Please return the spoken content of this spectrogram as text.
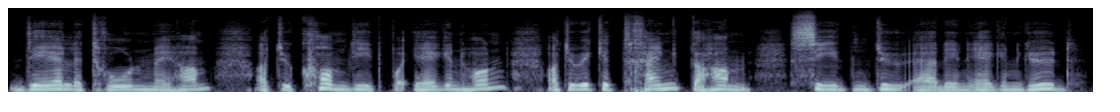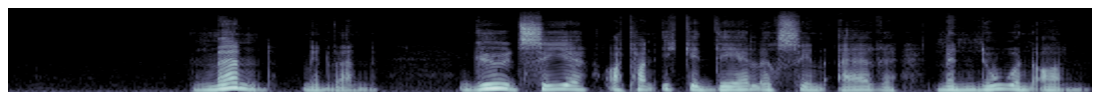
dele tronen med ham, at du kom dit på egen hånd, at du ikke trengte ham siden du er din egen Gud. Men, min venn, Gud sier at han ikke deler sin ære med noen annen,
